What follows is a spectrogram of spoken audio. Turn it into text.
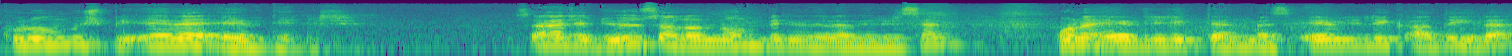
kurulmuş bir eve ev denir. Sadece düğün salonuna 10 bin lira verirsen ona evlilik denmez. Evlilik adıyla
